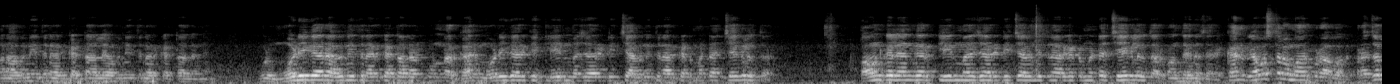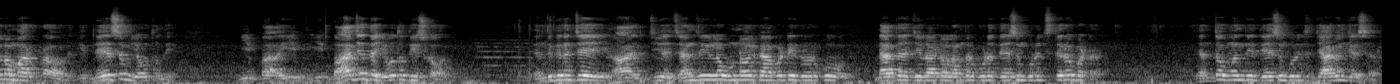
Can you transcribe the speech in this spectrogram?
మన అవినీతిని అరికట్టాలి అవినీతిని అరికట్టాలని. ఇప్పుడు మోడీ గారు అవినీతిని అరికట్టాలనుకుంటున్నారు. కానీ మోడీ గారికి క్లీన్ మెజారిటీ ఇచ్చి అవినీతిని అరికట్టమంటే ఆయన చేయగలుగుతారు. పవన్ కళ్యాణ్ గారు క్లీన్ మెజారిటీ ఇచ్చి అవినీతిని అరికట్టమంటే చేయగలుగుతారు కొంతైనా సరే. కానీ వ్యవస్థలో మార్పు రావాలి ప్రజల్లో మార్పు రావాలి. ఈ దేశం యువతది. ఈ బా ఈ ఈ బాధ్యత యువత తీసుకోవాలి. ఎందుకంటే ఆ జీ జన్జీలో ఉన్నవాళ్ళు కాబట్టి ఇదివరకు నేతాజీ లాంటి వాళ్ళందరూ కూడా దేశం గురించి తిరగబడ్డారు ఎంతోమంది దేశం గురించి త్యాగం చేశారు.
